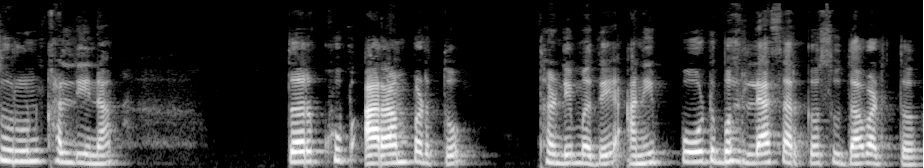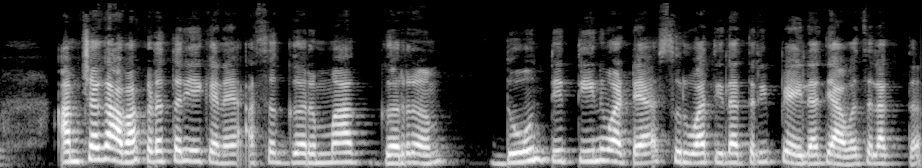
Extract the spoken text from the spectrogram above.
चुरून खाल्ली ना तर खूप आराम पडतो थंडीमध्ये आणि पोट भरल्यासारखं सुद्धा वाटतं. आमच्या गावाकडं तरी एक आहे ना असं गरमागरम दोन ते तीन वाट्या सुरुवातीला तरी प्यायला द्यावंच लागतं.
